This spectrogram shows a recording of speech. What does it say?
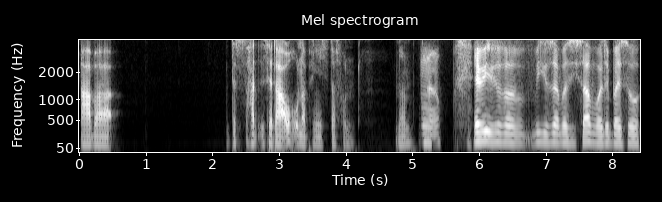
aber das hat, ist ja da auch unabhängig davon. Ne? Ja. Ja, wie, wie gesagt, was ich sagen wollte, bei so,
